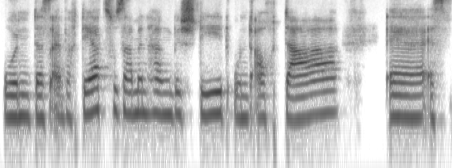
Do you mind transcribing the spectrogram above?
und dass einfach der Zusammenhang besteht und auch da äh, es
